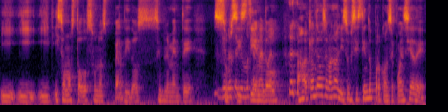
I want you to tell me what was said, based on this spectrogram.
y, y, y, somos todos unos perdidos simplemente subsistiendo. Ajá, que no tenemos el manual y subsistiendo por consecuencia de,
